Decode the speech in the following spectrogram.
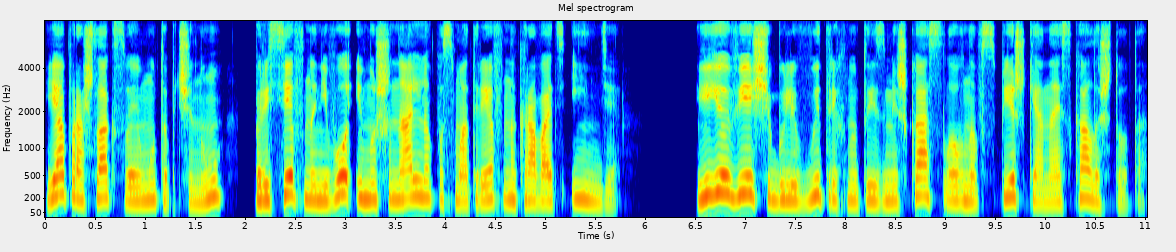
Я прошла к своему топчину, присев на него и машинально посмотрев на кровать Инди. Ее вещи были вытряхнуты из мешка, словно в спешке она искала что-то.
